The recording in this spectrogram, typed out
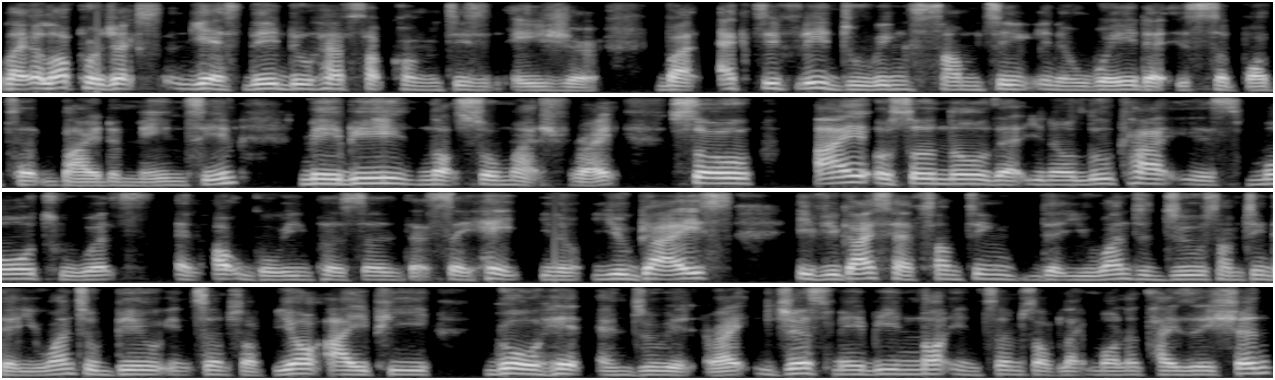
Like a lot of projects, yes, they do have sub communities in Asia, but actively doing something in a way that is supported by the main team, maybe not so much, right? So I also know that you know Luca is more towards an outgoing person that say, hey, you know, you guys, if you guys have something that you want to do, something that you want to build in terms of your IP, go ahead and do it, right? Just maybe not in terms of like monetization,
